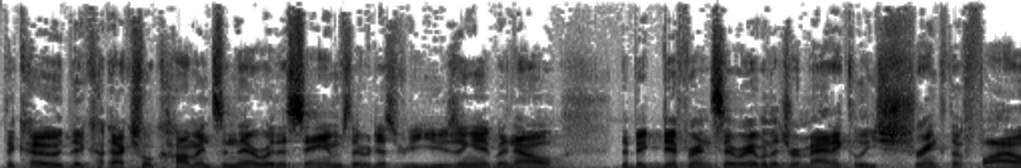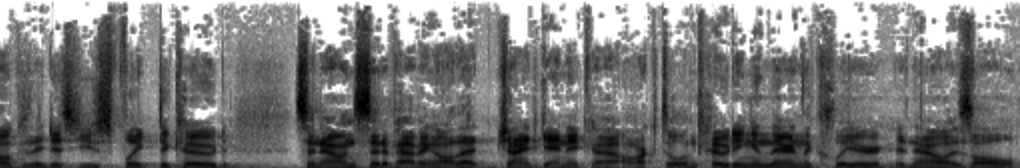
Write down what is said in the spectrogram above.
the code, the actual comments in there were the same. So they were just reusing it. But now the big difference, they were able to dramatically shrink the file because they just used Flate decode. So now instead of having all that gigantic uh, octal encoding in there in the clear, it now is all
